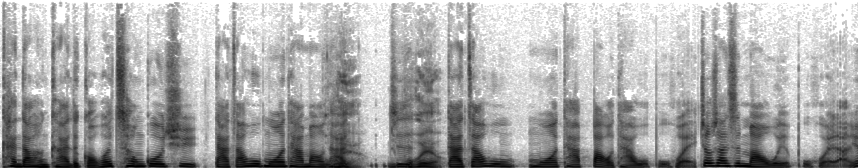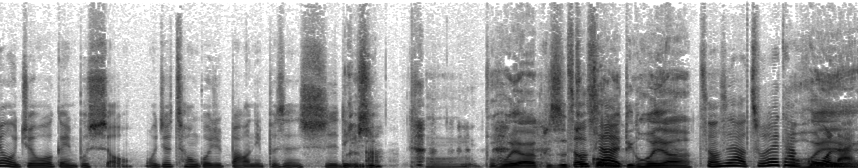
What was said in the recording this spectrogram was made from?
看到很可爱的狗，我会冲过去打招呼、摸它、抱它，你不会啊？打招呼、摸它、抱它，我不会。就算是猫，我也不会啦，因为我觉得我跟你不熟，我就冲过去抱你，不是很失礼吗？嗯，不会啊。可是狗狗一定会啊，总是要，除非它过来，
